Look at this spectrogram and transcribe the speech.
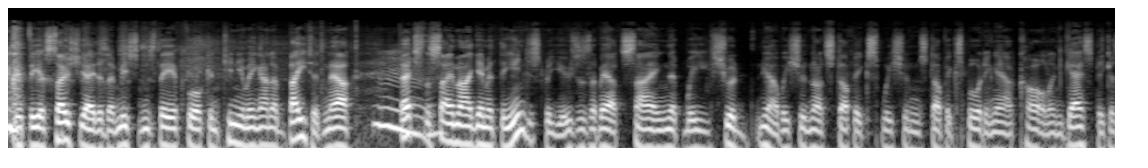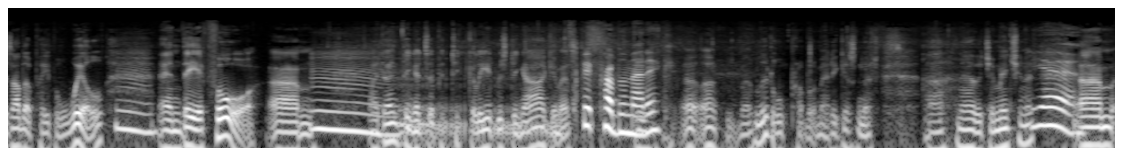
with the associated emissions therefore continuing unabated. Now, that's the same argument the industry uses about saying that we should, you know, we should not stop, ex- we shouldn't stop exporting our coal and gas because other people will, and therefore, um, I don't think it's a particularly interesting argument. It's A bit problematic. A, a, a little problematic, isn't it? Uh, now that you mention it. Yeah. Um,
